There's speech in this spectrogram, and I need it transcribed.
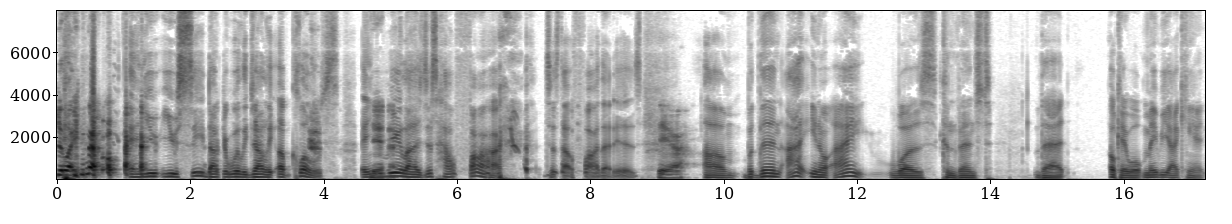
you're like, no. and you you see Dr. Willie Jolly up close, and you yeah. realize just how far, just how far that is. Yeah. Um, but then I, you know, I was convinced that okay, well, maybe I can't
